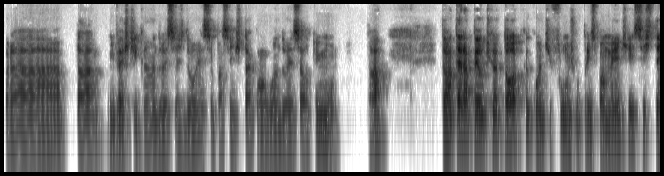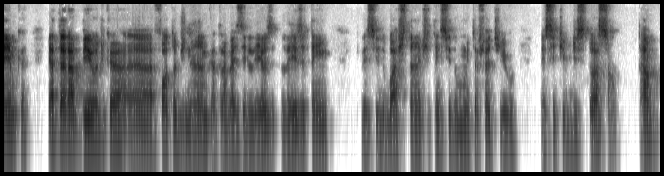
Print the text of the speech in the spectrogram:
para estar tá investigando essas doenças, se o paciente está com alguma doença autoimune, tá? Então, a terapêutica tópica, com antifúngico principalmente, e sistêmica, e a terapêutica uh, fotodinâmica, através de laser, tem crescido bastante, tem sido muito efetivo nesse tipo de situação, tá?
